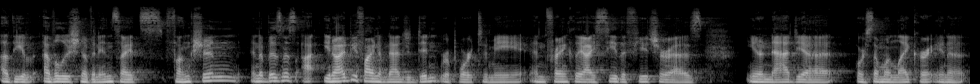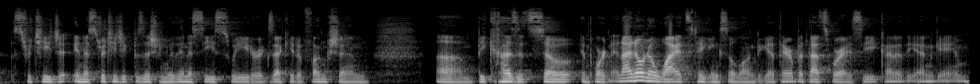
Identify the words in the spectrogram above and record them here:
uh, the evolution of an insights function in a business. I, you know, I'd be fine if Nadya didn't report to me. And frankly, I see the future as you know Nadya or someone like her in a strategic in a strategic position within a C-suite or executive function. Um, because it's so important. And I don't know why it's taking so long to get there, but that's where I see kind of the end game.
